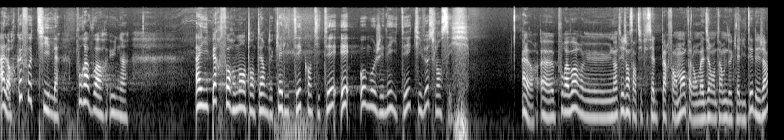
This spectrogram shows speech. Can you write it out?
Alors, que faut-il pour avoir une AI performante en termes de qualité, quantité et homogénéité qui veut se lancer? Alors, euh, pour avoir une intelligence artificielle performante, alors on va dire en termes de qualité déjà,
